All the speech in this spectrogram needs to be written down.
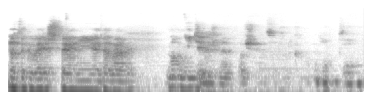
Ну, ты говоришь, что они ее давали. Ну, не денежная, получается, только. Нет денег.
